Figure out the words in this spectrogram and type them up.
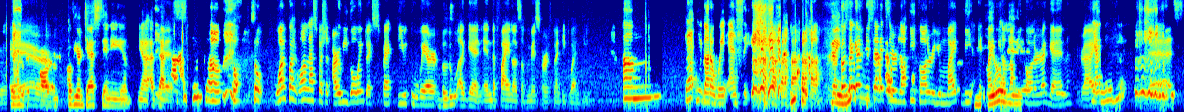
Was the of your destiny. um, Yeah, at that Yes. I think so. So, so one question, one last question: Are we going to expect you to wear blue again in the finals of Miss Earth 2020? Um, that you gotta wait and see. Because again, you said it's your lucky color. You might be, it might be a lucky color again, right? yeah, maybe. Yes.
